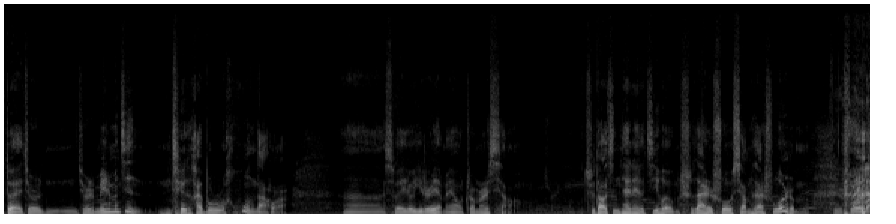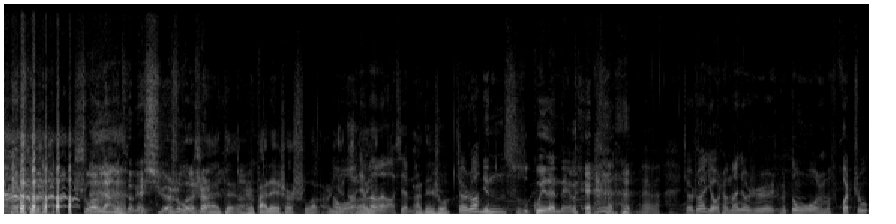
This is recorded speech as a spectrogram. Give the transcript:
对，就是你你觉得没什么劲，你这个还不如糊弄大伙儿，嗯、所以就一直也没有专门想，直到今天这个机会，我们实在是说想不起来说什么了，就是说了两个特别，说了两个特别学术的事儿。哎，对，我说把这事儿说了，也哦我可以先问问老信吧啊，，您说，就是说，您是归在哪类？没有没有，就是说有什么就是什么动物什么或植物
